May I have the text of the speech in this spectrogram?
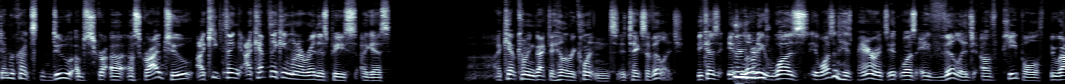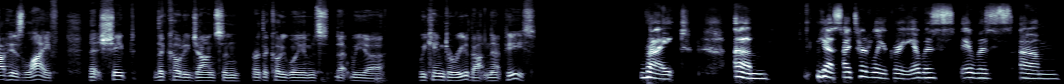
Democrats do abscri- uh, ascribe to. I keep think I kept thinking when I read this piece, I guess. I kept coming back to Hillary Clinton's "It Takes a Village" because it Mhm. literally was. It wasn't his parents; it was a village of people throughout his life that shaped the Cody Johnson or the Cody Williams that we uh, we came to read about in that piece. Right. Um yes, I totally agree. It was it was um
